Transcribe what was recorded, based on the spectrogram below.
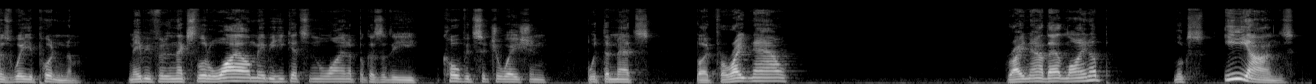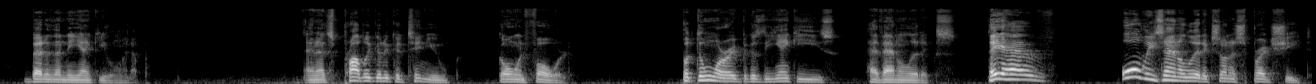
is where you're putting him. Maybe for the next little while, maybe he gets in the lineup because of the COVID situation with the Mets. But for right now, right now that lineup looks eons better than the Yankee lineup. And that's probably going to continue going forward. But don't worry because the Yankees have analytics. They have all these analytics on a spreadsheet.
